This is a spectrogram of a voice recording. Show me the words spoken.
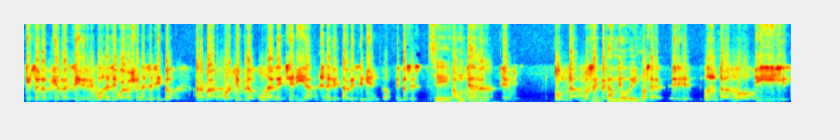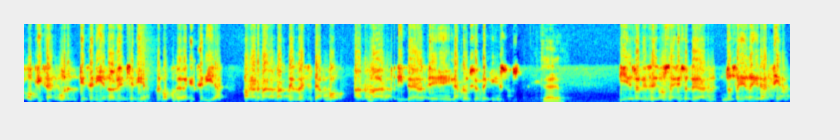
que son los que reciben. Vos decís, bueno, yo necesito armar, por ejemplo, una lechería en el establecimiento. Entonces, sí, un tambo. un tambo, Un tambo vino. O sea, eh, un tambo y, o quizás, ¿qué sería? No lechería, no ¿qué sería? Para armar, a partir de ese tambo, armar y tener eh, la producción de quesos. Claro. Y eso, que o sea, eso te dan dos años de gracia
